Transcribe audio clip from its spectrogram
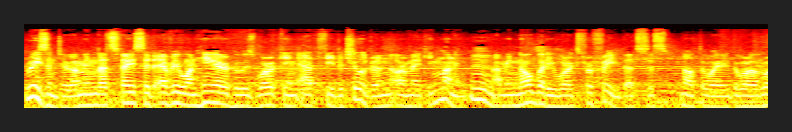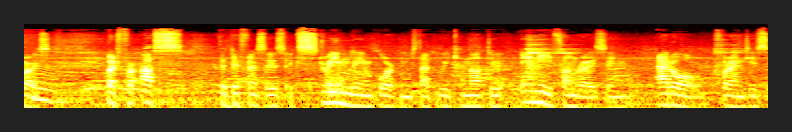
reason to I mean let's face it everyone here who is working at Feed the Children are making money Mm. I mean nobody works for free that's just not the way the world works but for us the difference is extremely important that we cannot do any fundraising at all for NTC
